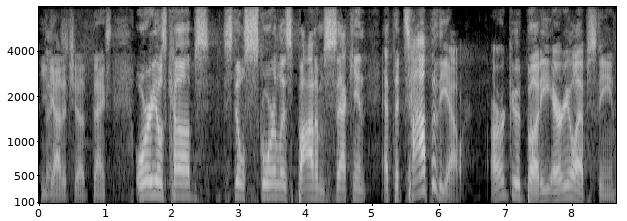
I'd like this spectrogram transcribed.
You Thanks. got it, Jud. Thanks. Orioles, Cubs, still scoreless, bottom second. At the top of the hour, our good buddy Ariel Epstein,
